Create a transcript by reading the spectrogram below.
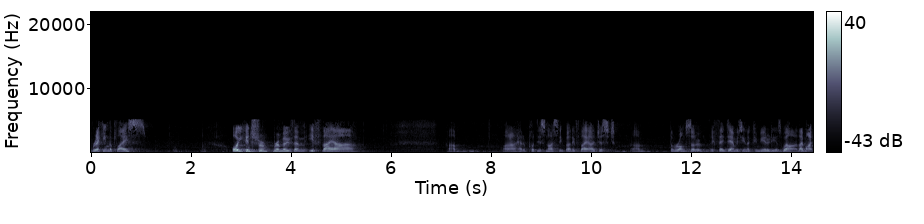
wrecking the place or you can just re- remove them if they are, um, I don't know how to put this nicely, but if they are just um, the wrong sort of, if they're damaging the community as well. They might,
